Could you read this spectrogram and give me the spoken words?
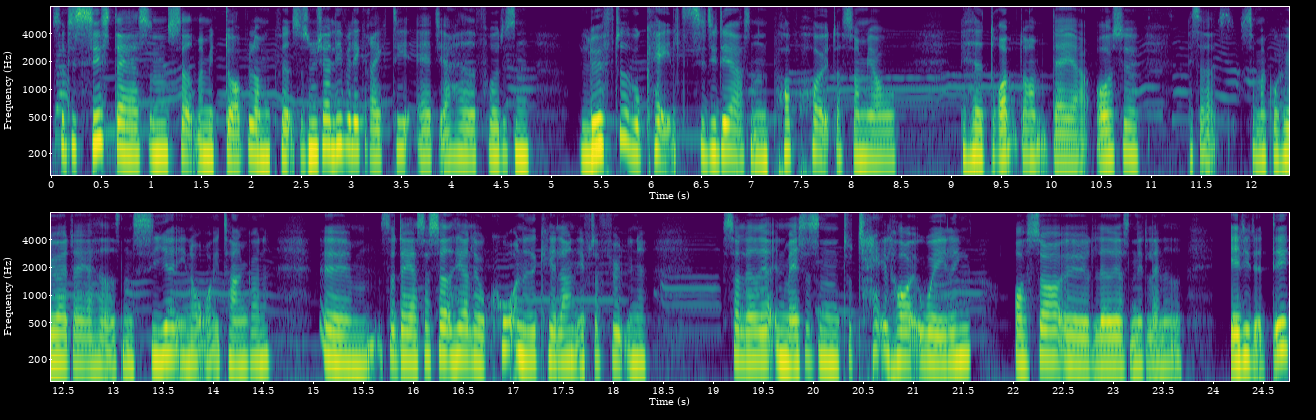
Så til sidst, da jeg sådan sad med mit dobbeltomkvæd, så synes jeg alligevel ikke rigtigt, at jeg havde fået det sådan løftet vokalt til de der sådan pophøjder, som jeg jo havde drømt om, da jeg også, altså, som man kunne høre, da jeg havde sådan siger ind over i tankerne. Øhm, så da jeg så sad her og lavede kor nede i kælderen efterfølgende, så lavede jeg en masse sådan total høj wailing, og så øh, lavede jeg sådan et eller andet edit af det,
